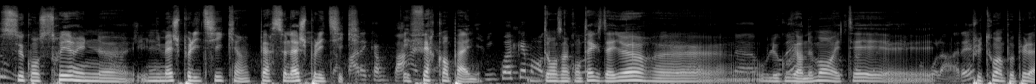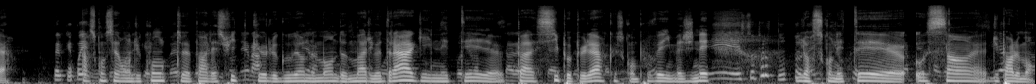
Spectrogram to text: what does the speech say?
se construire une, une image politique, un personnage politique, et faire campagne, dans un contexte d'ailleurs euh, où le gouvernement était plutôt impopulaire. Parce qu'on s'est rendu compte par la suite que le gouvernement de Mario Draghi n'était pas si populaire que ce qu'on pouvait imaginer lorsqu'on était au sein du Parlement.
